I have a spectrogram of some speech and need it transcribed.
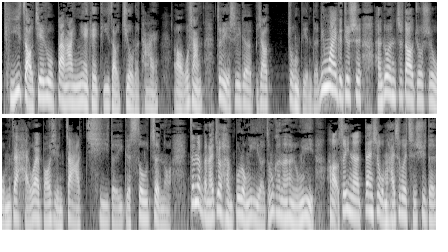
提早介入办案，你也可以提早救了他。呃，我想这个也是一个比较重点的。另外一个就是很多人知道，就是我们在海外保险诈欺的一个搜证哦，真的本来就很不容易了，怎么可能很容易？好，所以呢，但是我们还是会持续的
